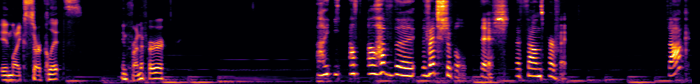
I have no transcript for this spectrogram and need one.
in like circlets in front of her. I, I'll, I'll have the, the vegetable dish. That sounds perfect. Jacques?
